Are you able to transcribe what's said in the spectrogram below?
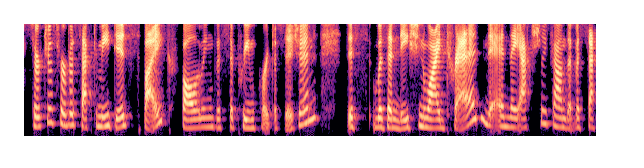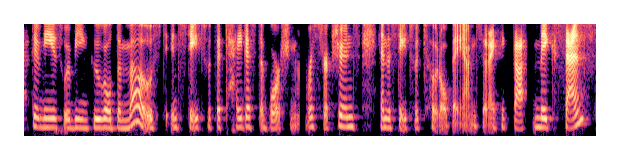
searches for vasectomy did spike following the Supreme Court decision. This was a nationwide trend, and they actually found that vasectomies were being Googled the most in states with the tightest abortion restrictions and the states with total bans. And I think that makes sense.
